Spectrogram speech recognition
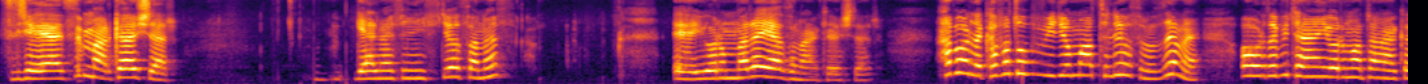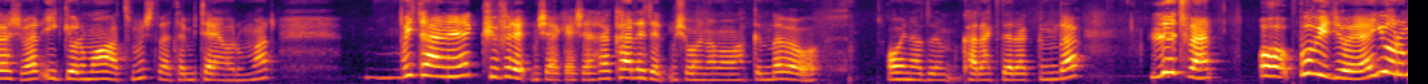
Sizce gelsin mi arkadaşlar? Gelmesini istiyorsanız e, yorumlara yazın arkadaşlar. Ha bu arada kafa topu videomu hatırlıyorsunuz değil mi? Orada bir tane yorum atan arkadaş var. İlk yorumu atmış. Zaten bir tane yorum var. Bir tane küfür etmiş arkadaşlar. Hakaret etmiş oynamam hakkında ve o oynadığım karakter hakkında. Lütfen o bu videoya yorum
